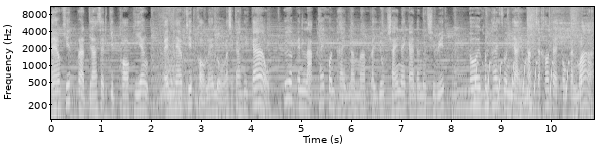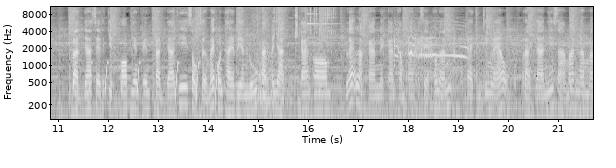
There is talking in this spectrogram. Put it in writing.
แนวคิดปรัชญาเศรษฐกิจพอเพียง เป็นแนวคิดของในหลวงรัชกาลที่ 9 เพื่อเป็นหลักให้คนไทยนำมาประยุกต์ใช้ในการดำเนินชีวิต โดยคนไทยส่วนใหญ่มักจะเข้าใจตรงกันว่า ปรัชญาเศรษฐกิจพอเพียงเป็นปรัชญาที่ส่งเสริมให้คนไทยเรียนรู้การประหยัด การออม และหลักการในการทำการเกษตรเท่านั้น แต่จริง ๆ แล้ว ปรัชญานี้สามารถนำมา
